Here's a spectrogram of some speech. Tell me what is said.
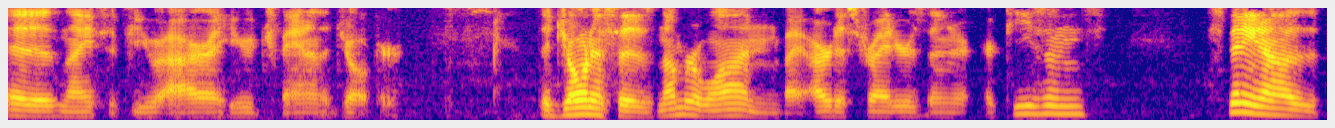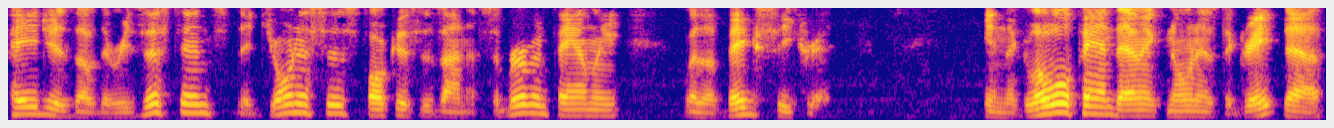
it is nice if you are a huge fan of the Joker. The Jonases, number one by artists, writers, and artisans. Spinning out of the pages of The Resistance, the Jonases focuses on a suburban family with a big secret. In the global pandemic known as the Great Death,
